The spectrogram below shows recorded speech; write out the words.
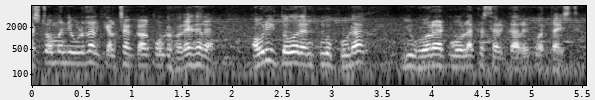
ಎಷ್ಟೋ ಮಂದಿ ಉಳ್ದಾರ ಕೆಲಸ ಕಳ್ಕೊಂಡು ಹೊರಗರ. ಅವ್ರಿಗೆ ತಗೋರಿ ಅಂತಲೂ ಕೂಡ ಈ ಹೋರಾಟ ಮೂಲಕ ಸರ್ಕಾರಕ್ಕೆ ಒತ್ತಾಯಿಸ್ತೀವಿ.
